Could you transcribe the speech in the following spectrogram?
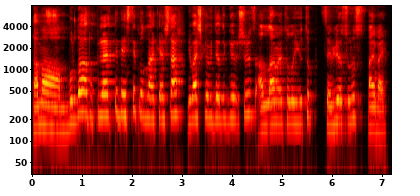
Tamam. Burada popülerlikte destek olun arkadaşlar. Bir başka videoda görüşürüz. Allah'a emanet olun YouTube. Seviliyorsunuz. Bay bay.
